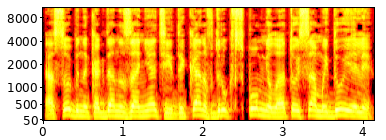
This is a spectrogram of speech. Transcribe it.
особенно когда на занятии декан вдруг вспомнил о той самой дуэли.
